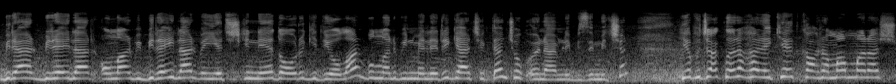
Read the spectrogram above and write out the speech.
birer bireyler, onlar bir bireyler ve yetişkinliğe doğru gidiyorlar. Bunları bilmeleri gerçekten çok önemli bizim için. Yapacakları hareket Kahramanmaraş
